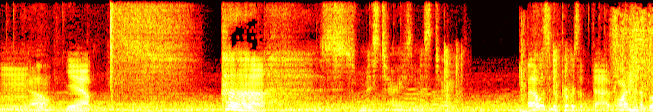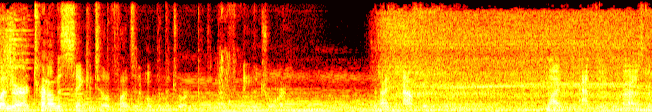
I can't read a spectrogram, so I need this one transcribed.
You know? Yeah. Huh. Mysteries, mysteries. I don't see the purpose of that. Orange in the blender, turn on the sink until it floods and open the drawer and put the knife in the drawer. The knife after the drawer. Knife after the door. Alright, let's go.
